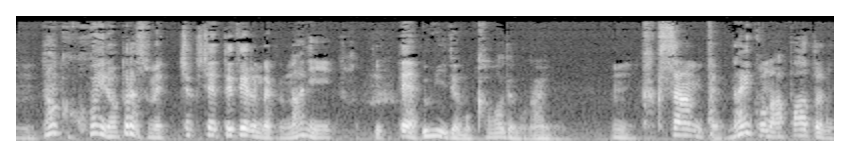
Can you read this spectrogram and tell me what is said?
うんなんかここにラプラスめっちゃくちゃ出てるんだけど何？とかって言って、海でも川でもないの？うん、拡散みたいな。何このアパートに、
